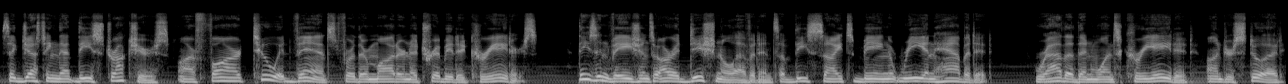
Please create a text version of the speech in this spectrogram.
suggesting that these structures are far too advanced for their modern attributed creators. These invasions are additional evidence of these sites being re-inhabited, rather than once created, understood,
